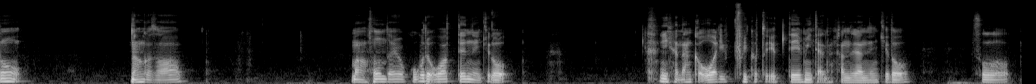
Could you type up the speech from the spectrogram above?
の、なんかさ、まあ本題はここで終わってんねんけど、いや、なんか終わりっぽいこと言って、みたいな感じやねんけど、そう、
